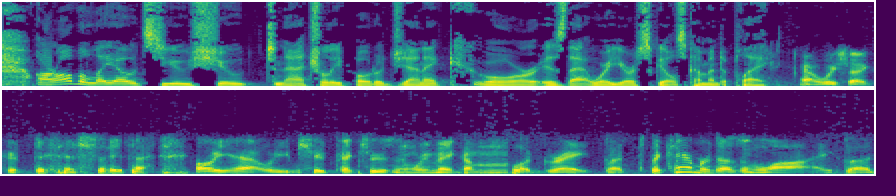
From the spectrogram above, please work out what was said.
are all the layouts you shoot naturally photogenic, or is that where your skills come into play? I wish I could say that. Oh yeah, we shoot pictures and we make them look great, but the camera doesn't lie. But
